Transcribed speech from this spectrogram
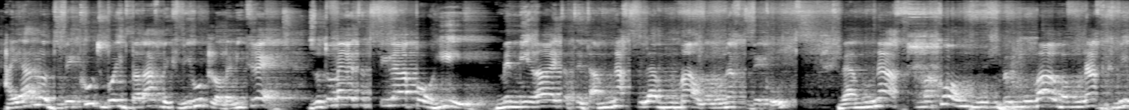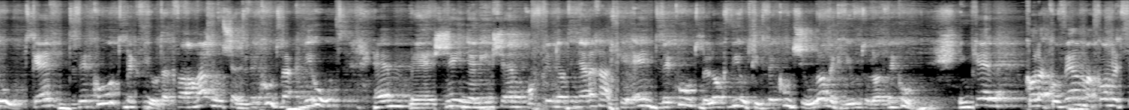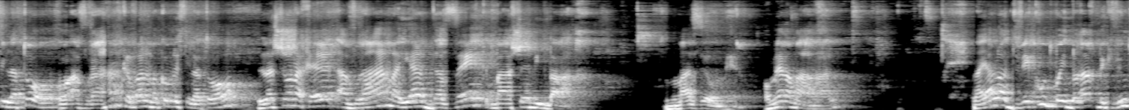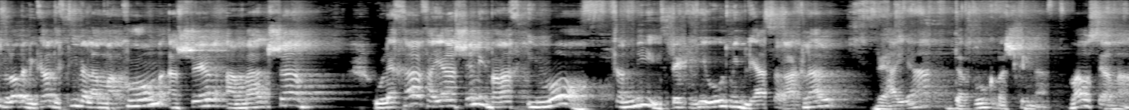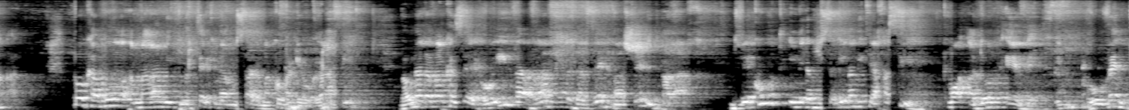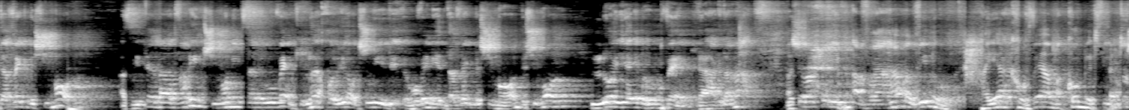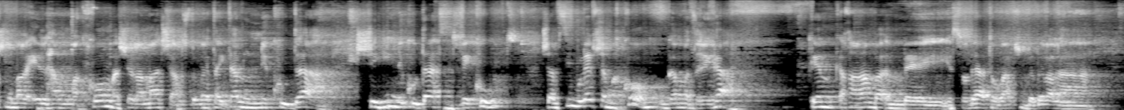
היה לו דבקות בו יתברך בקביעות לא במקרה. זאת אומרת התפילה פה היא ממירה את, את המונח תפילה מומר במונח דבקות והמונח מקום מומר במונח קביעות, כן? דבקות בקביעות. כבר אמרנו שהדבקות והקביעות הם אה, שני עניינים שהם הופכים להיות עניין אחד, כי אין דבקות בלא קביעות, כי דבקות שהוא לא בקביעות הוא לא דבקות. אם כן, כל הקובע מקום לתפילתו, או אברהם קבע למקום לתפילתו, לשון אחרת, אברהם היה דבק בהשם יתברך. מה זה אומר? אומר המהר"ל, והיה לו הדבקות בו יתברך בקביעות ולא במקרא דכתיב על המקום אשר עמד שם. ולכך היה השם יתברך עמו תמיד בקביעות מבלי עשרה כלל, והיה דבוק בשכינה. מה עושה המהר"ל? פה כאמור המהר"ל מתנתק מהמושג המקום הגיאוגרפי, ואומר דבר כזה, הואיל ואברהם היה דבק בהשם יתברך דבקות היא מן המושגים המתייחסים, כמו אדון עבד. ראובן דבק בשמעון, אז מטבע הדברים שמעון נמצא לראובן, כי לא יכול להיות שראובן ידבק בשמעון, ושמעון לא יהיה עם ראובן, זה ההגדרה. אשר על כן אם אברהם אבינו היה קובע מקום לתפילתו שנאמר אל המקום אשר עמד שם, זאת אומרת הייתה לו נקודה שהיא נקודת דבקות עכשיו שימו לב שהמקום הוא גם מדרגה, כן, ככה הרמב"ם ביסודי התורה, כשמדבר על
